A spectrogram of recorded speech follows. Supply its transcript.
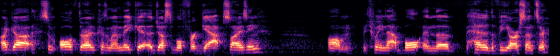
I got some all thread because I'm gonna make it adjustable for gap sizing um, between that bolt and the head of the VR sensor.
